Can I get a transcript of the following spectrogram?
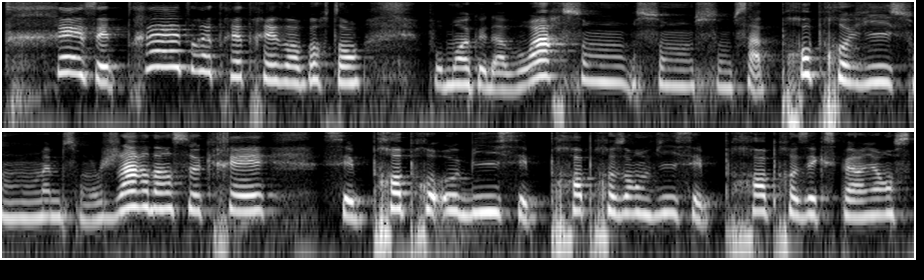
très, c'est très très très très important pour moi que d'avoir son, sa propre vie, son, même son jardin secret, ses propres hobbies, ses propres envies, ses propres expériences,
